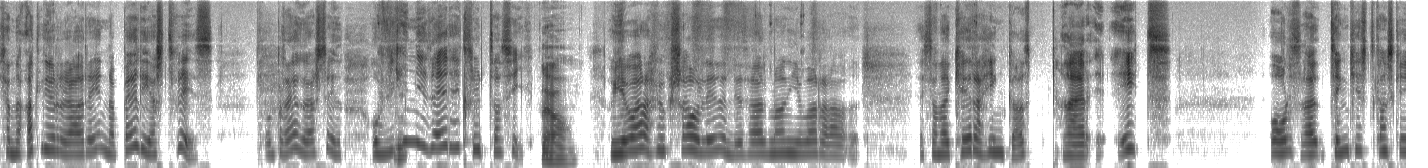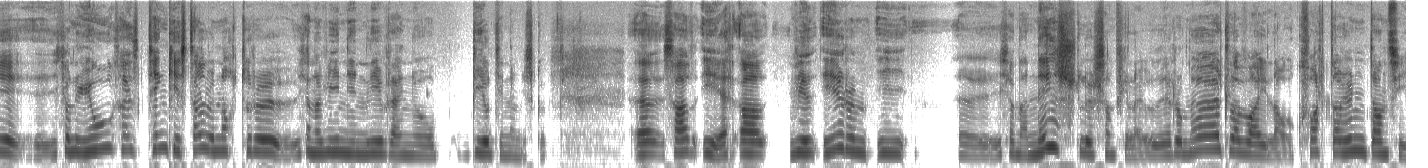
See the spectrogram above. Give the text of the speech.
hérna, allir er að reyna að berjast við og bregðast við. Og vínið er eitt hlut af því. Já. og ég var að hugsa á liðinni þar mann ég var að, að keira hingað. Það er eitt orð, það tengist kannski eh, hérna, jú, það tengist alveg náttúru hérna vínin, lífrænu og biodynamísku. Uh, það er að við erum í hérna neyðslu samfélagi við erum öll að væla og kvarta undan því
